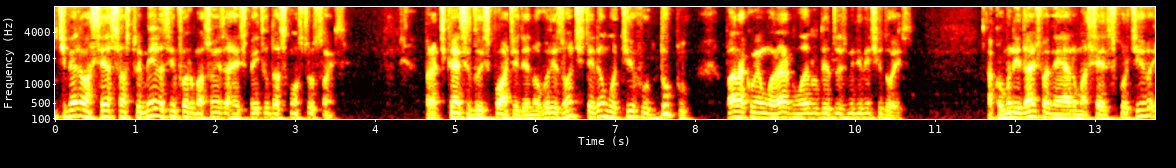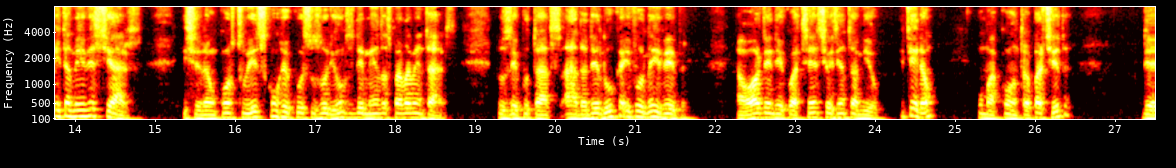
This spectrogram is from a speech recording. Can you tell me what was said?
e tiveram acesso às primeiras informações a respeito das construções. Praticantes do esporte de Novo Horizonte terão motivo duplo para comemorar no ano de 2022. A comunidade vai ganhar uma série esportiva e também vestiários, que serão construídos com recursos oriundos de emendas parlamentares, dos deputados Ada De Luca e Volney Weber, na ordem de 480 mil, e terão uma contrapartida de,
